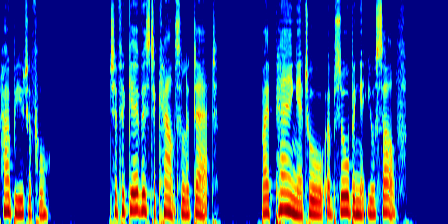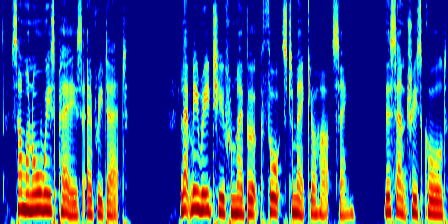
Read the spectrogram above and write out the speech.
how beautiful. To forgive is to cancel a debt by paying it or absorbing it yourself. Someone always pays every debt. Let me read to you from my book, Thoughts to Make Your Heart Sing. This entry is called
